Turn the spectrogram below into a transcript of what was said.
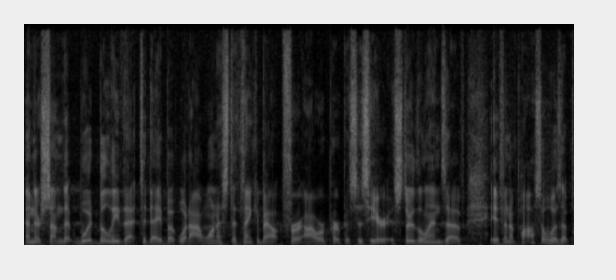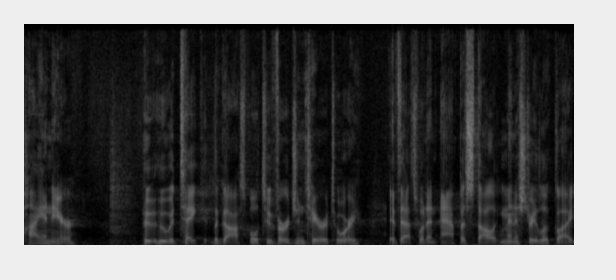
And there's some that would believe that today, but what I want us to think about for our purposes here is through the lens of if an apostle was a pioneer who, who would take the gospel to virgin territory, if that's what an apostolic ministry looked like,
